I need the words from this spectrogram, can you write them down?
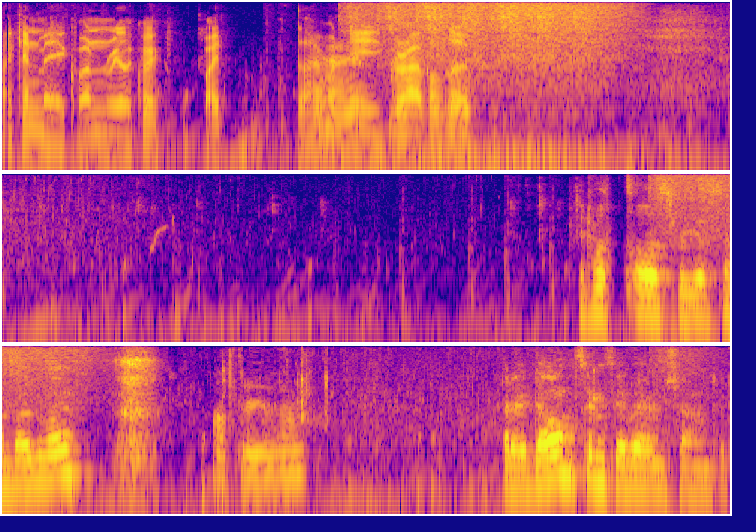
I can make one real quick, I, I would Alright. need gravel though. It was all three of them, by the way, All three of them. but I don't think they were enchanted.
